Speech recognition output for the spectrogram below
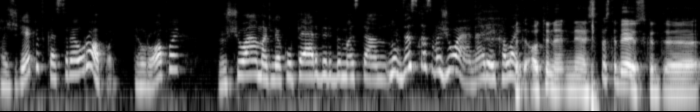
Pažiūrėkit, kas yra Europoje. Europoje rušiuojam atliekų perdirbimas ten, nu viskas važiuoja, ne, reikalai. Bet, o tu ne- nesi pastebėjus, kad uh,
